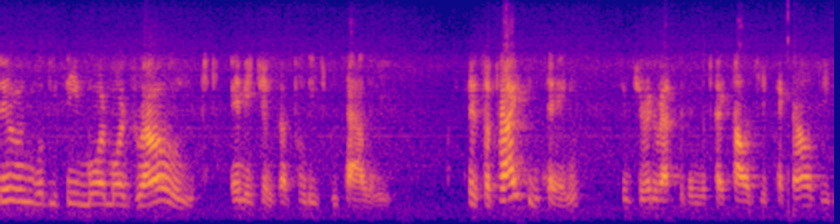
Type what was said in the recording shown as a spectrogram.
soon we'll be seeing more and more drone images of police brutality. The surprising thing since you're interested in the psychology of technology,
